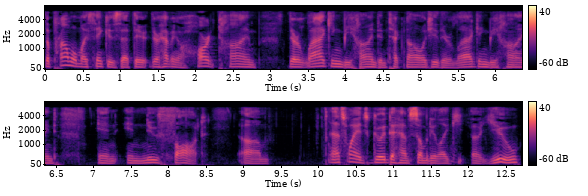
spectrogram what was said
the problem I think is that they're they're having a hard time. They're lagging behind in technology. They're lagging behind in in new thought. Um, that's why it's good to have somebody like uh, you,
